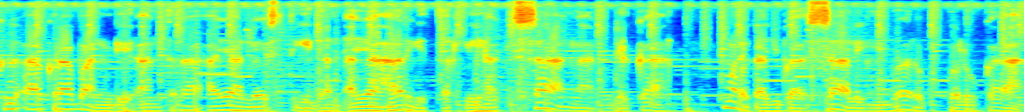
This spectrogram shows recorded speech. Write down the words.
Keakraban di antara ayah Lesti dan ayah Hari terlihat sangat dekat. Mereka juga saling berpelukan.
